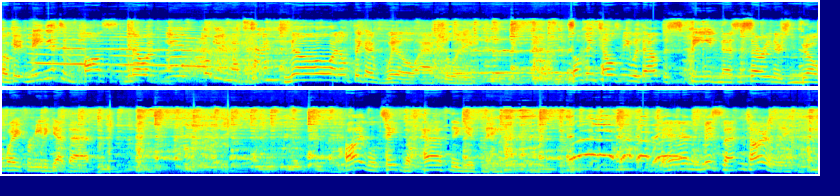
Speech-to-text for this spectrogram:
Okay, maybe it's impossible. You know what? You'll get him next time. No, I don't think I will, actually. Something tells me without the speed necessary, there's no way for me to get that. I will take the path they give me. And miss that entirely.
